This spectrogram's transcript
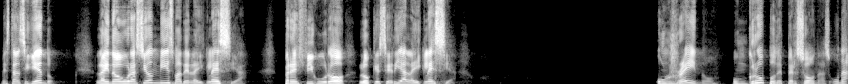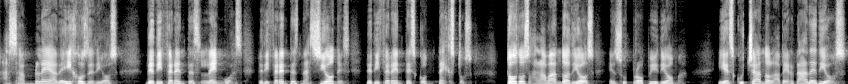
¿Me están siguiendo? La inauguración misma de la iglesia prefiguró lo que sería la iglesia. Un reino, un grupo de personas, una asamblea de hijos de Dios de diferentes lenguas, de diferentes naciones, de diferentes contextos, todos alabando a Dios en su propio idioma y escuchando la verdad de Dios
